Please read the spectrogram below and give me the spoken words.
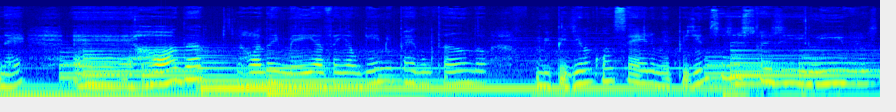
né? É, roda, roda e meia, vem alguém me perguntando, me pedindo conselho, me pedindo sugestões de livros,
